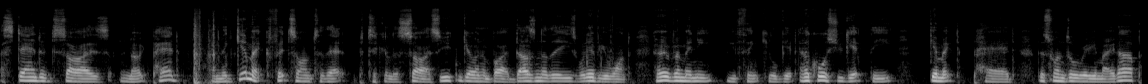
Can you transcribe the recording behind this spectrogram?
a standard size notepad, and the gimmick fits onto that particular size. So you can go in and buy a dozen of these, whatever you want, however many you think you'll get. And of course, you get the gimmicked pad. This one's already made up.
